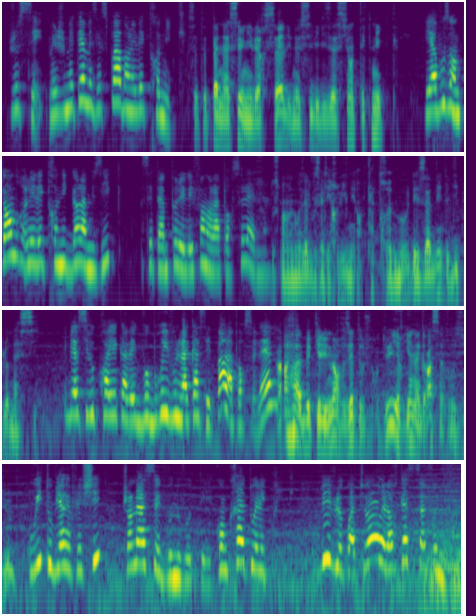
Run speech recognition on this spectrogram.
Je sais, mais je mettais mes espoirs dans l'électronique. Cette panacée universelle d'une civilisation technique. Et à vous entendre, l'électronique dans la musique, c'est un peu l'éléphant dans la porcelaine. Doucement, mademoiselle, vous allez ruiner en quatre mots des années de diplomatie. Eh bien, si vous croyez qu'avec vos bruits, vous ne la cassez pas, la porcelaine. Ah, de quelle humeur vous êtes aujourd'hui Rien n'a grâce à vos yeux. Oui, tout bien réfléchi, j'en ai assez de vos nouveautés, concrètes ou électriques. Vive le quatuor et l'orchestre symphonique.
